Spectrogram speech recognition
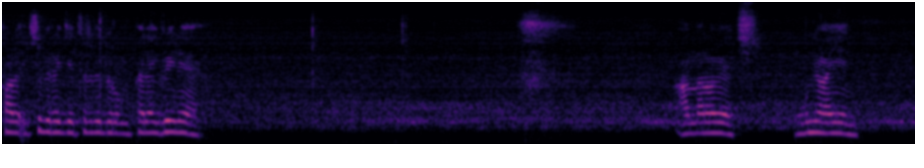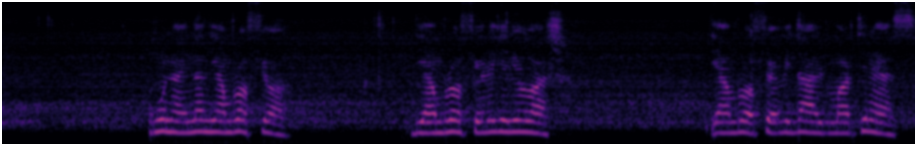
pardon 2-1'e getirdi durum. Pellegrini. Andanovic. Munayin. Munayin'den Diambrosio. Diambrosio ile geliyorlar. Diambrosio, Vidal, Martinez.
